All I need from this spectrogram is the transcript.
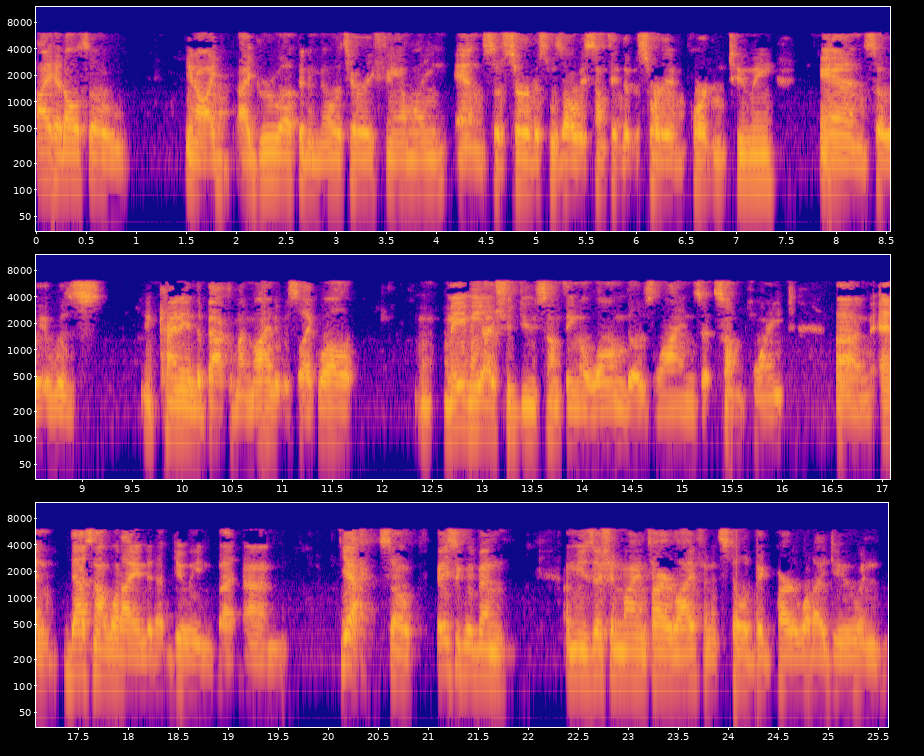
I had also you know, I, I grew up in a military family and so service was always something that was sort of important to me. And so it was kind of in the back of my mind. It was like, well, maybe I should do something along those lines at some point. Um, and that's not what I ended up doing, but, um, yeah, so basically been a musician my entire life and it's still a big part of what I do. And,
